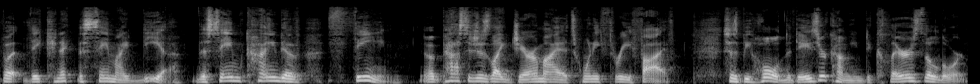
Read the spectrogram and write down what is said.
but they connect the same idea, the same kind of theme. You know, passages like Jeremiah 23, 5 says, Behold, the days are coming, declares the Lord,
